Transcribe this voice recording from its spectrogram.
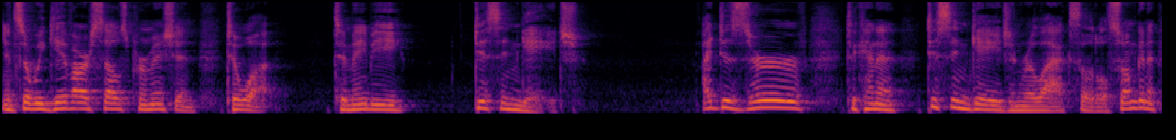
And so we give ourselves permission to what? To maybe disengage I deserve to kind of disengage and relax a little. So I'm going to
